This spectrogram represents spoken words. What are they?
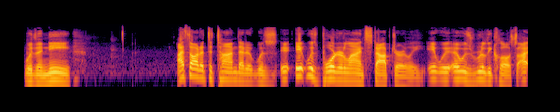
with a knee. I thought at the time that it was it, it was borderline stopped early. It was it was really close. I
